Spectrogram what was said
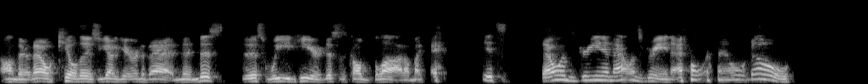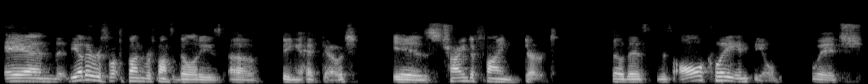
on there. That'll kill this. You got to get rid of that. And then this this weed here, this is called blood. I'm like, it's that one's green and that one's green. I don't I don't know. And the other res- fun responsibilities of being a head coach is trying to find dirt. So this this all clay infield, which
